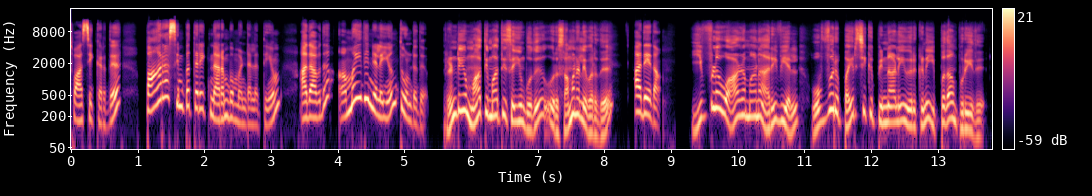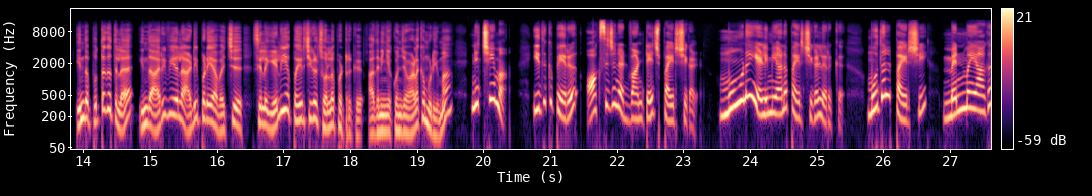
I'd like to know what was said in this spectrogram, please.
சுவாசிக்கிறது பாராசிம்பத்தரிக் நரம்பு மண்டலத்தையும் அதாவது அமைதி நிலையும் தூண்டுது. ரெண்டையும் மாத்தி மாத்தி செய்யும்போது ஒரு சமநிலை வருது. அதேதான். இவ்வளவு ஆழமான அறிவியல் ஒவ்வொரு பயிற்சிக்கு பின்னாலேயும் இருக்குன்னு இப்பதான் புரியுது. இந்த புத்தகத்துல இந்த அறிவியலை அடிப்படையா வச்சு சில எளிய பயிற்சிகள் சொல்லப்பட்டிருக்கு. அதை நீங்க கொஞ்சம் விளக்க முடியுமா? நிச்சயமா. இதுக்கு பேரு ஆக்சிஜன் அட்வான்டேஜ் பயிற்சிகள். மூணு எளிமையான பயிற்சிகள் இருக்கு. முதல் பயிற்சி மென்மையாக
